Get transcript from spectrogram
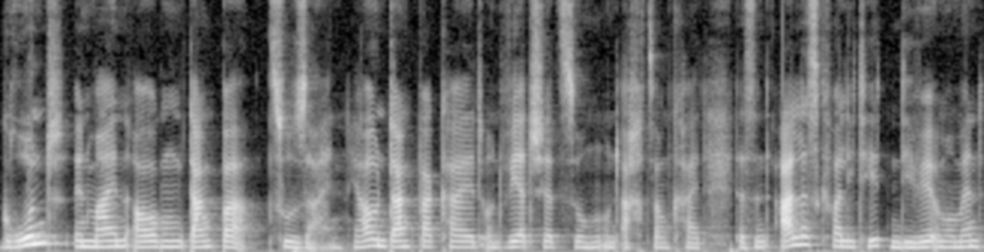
Grund, in meinen Augen dankbar zu sein. Ja, und Dankbarkeit und Wertschätzung und Achtsamkeit, das sind alles Qualitäten, die wir im Moment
